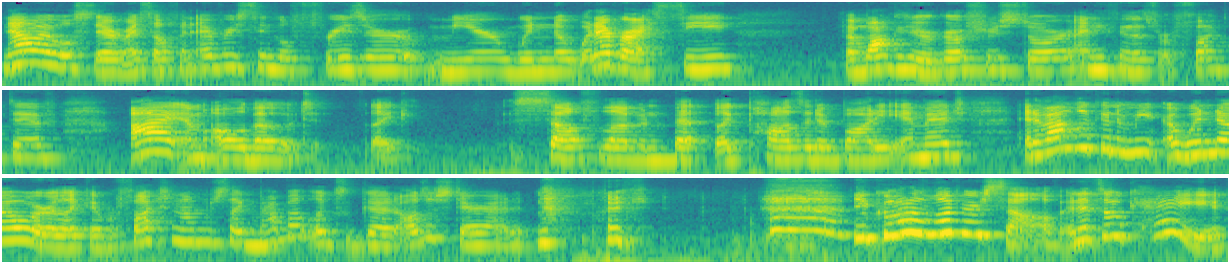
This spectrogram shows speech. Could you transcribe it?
Now I will stare at myself in every single freezer, mirror, window, whatever I see. If I'm walking through a grocery store, anything that's reflective, I am all about like self love and be- like positive body image. And if I look in a, me- a window or like a reflection, I'm just like, my butt looks good. I'll just stare at it. like, you gotta love yourself, and it's okay.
